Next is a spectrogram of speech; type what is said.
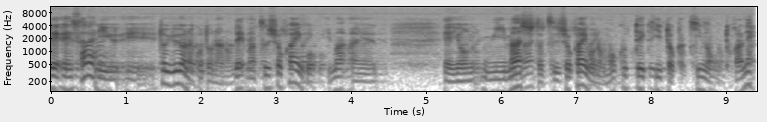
で、えさらに、え、というようなことなので、まあ、通所介護、今、えー読みました通所介護の目的とか機能とかね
